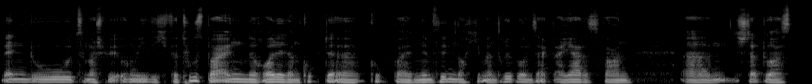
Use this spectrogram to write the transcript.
Wenn du zum Beispiel irgendwie dich vertust bei irgendeiner Rolle, dann guckt, der, guckt bei einem Film noch jemand drüber und sagt, ah ja, das waren, ähm, statt du hast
